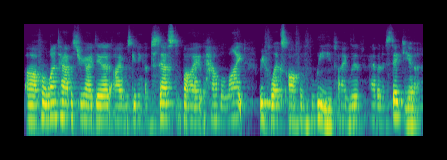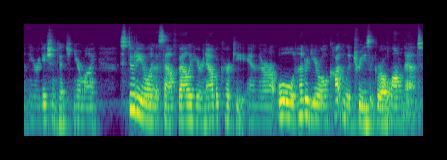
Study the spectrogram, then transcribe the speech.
Uh, for one tapestry I did, I was getting obsessed by how the light reflects off of the leaves. I live have an acequia, irrigation ditch near my studio in the South Valley here in Albuquerque, and there are old, hundred-year-old cottonwood trees that grow along that.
